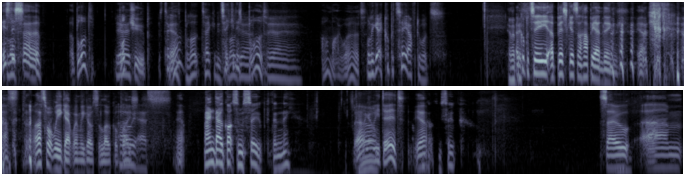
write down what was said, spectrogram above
is Blood. this uh, a blood Yeah, blood it's- tube? It's taking his blood. Taking his blood. Taking blood. his yeah. blood. Yeah, yeah. Oh my word! Will he get a cup of tea afterwards? And A bis- cup of tea, a biscuit, and a happy ending. yeah, that's well, that's what we get when we go to the local Oh place. yes. Mando got some soup, didn't he? coming Oh, he did. Yeah. Got some soup. So um,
